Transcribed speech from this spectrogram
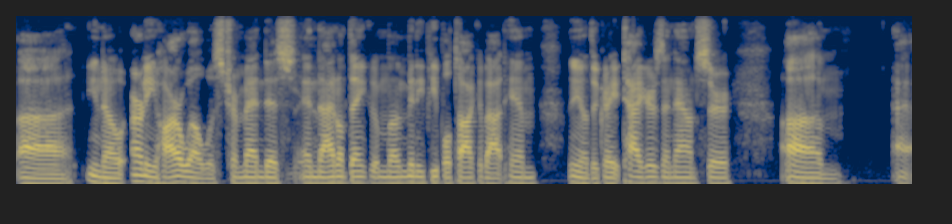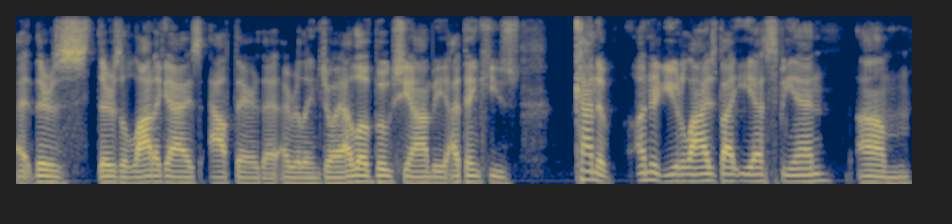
uh, you know, Ernie Harwell was tremendous, yeah. and I don't think many people talk about him. You know, the great Tigers announcer. Um, I, there's there's a lot of guys out there that I really enjoy. I love Boog Sciambi. I think he's kind of underutilized by ESPN um,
